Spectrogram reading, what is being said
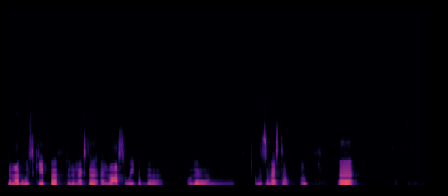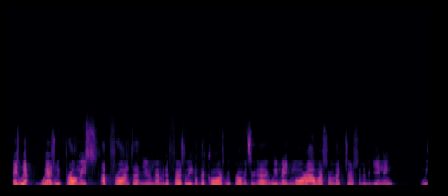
the lab will skip uh, to the next uh, and last week of the, of the, um, of the semester. Hmm? As we, as we promised up front, you remember the first week of the course, we promised, uh, we made more hours of lectures at the beginning. We,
